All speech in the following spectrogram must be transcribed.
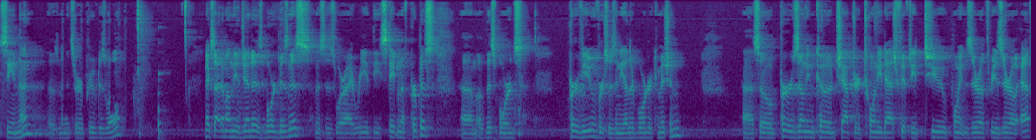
Seeing none, those minutes are approved as well. Next item on the agenda is board business. This is where I read the statement of purpose um, of this board's purview versus any other board or commission. Uh, So per zoning code, chapter 20-52.030F,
